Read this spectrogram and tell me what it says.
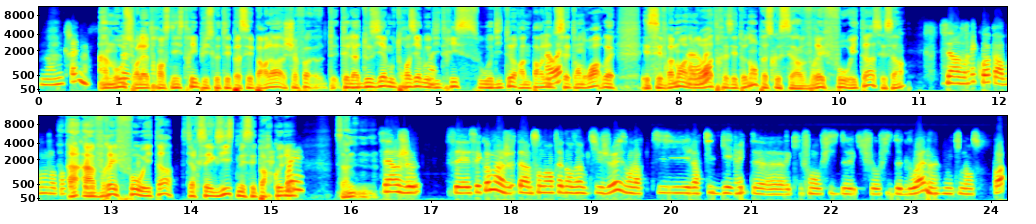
qu'on est en Ukraine. Un mot sur la Transnistrie, puisque tu es passé par là. À chaque fois, tu es la deuxième ou troisième Ouais. auditrice ou auditeur à me parler Ah de cet endroit. Ouais. Et c'est vraiment un Ah endroit ouais très étonnant parce que c'est un vrai faux État, c'est ça? C'est un vrai quoi, pardon, j'entends pas. un, vrai faux État. C'est-à-dire que ça existe, mais c'est pas reconnu. Ouais. C'est un- C'est un jeu. C'est comme un jeu. T'as l'impression de rentrer dans un petit jeu. Ils ont leur petit, leur petite guérite euh, qui font office de, qui fait office de douane, mais qui n'en sont pas.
